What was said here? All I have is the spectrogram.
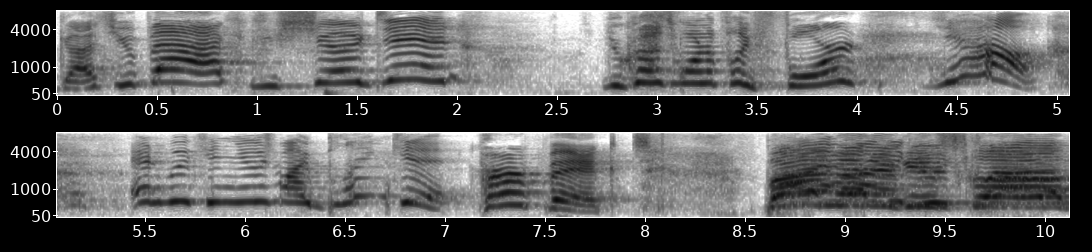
Got you back. You sure did. You guys want to play fort? Yeah, and we can use my blanket. Perfect! Bye, Mother Goose Club!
